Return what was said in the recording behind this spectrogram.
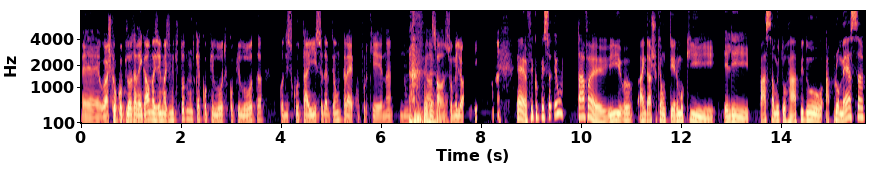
É, eu acho que o copiloto é legal, mas eu imagino que todo mundo que é copiloto copilota quando escuta isso, deve ter um treco, porque, né? Não, elas falam, sou melhor que isso, né? É, eu fico pensando, eu tava, e eu ainda acho que é um termo que ele passa muito rápido a promessa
